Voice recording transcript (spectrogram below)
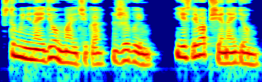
что мы не найдем мальчика живым, если вообще найдем.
